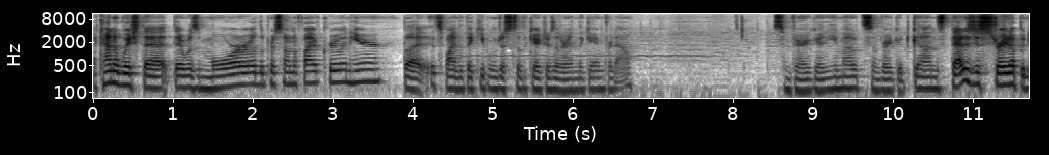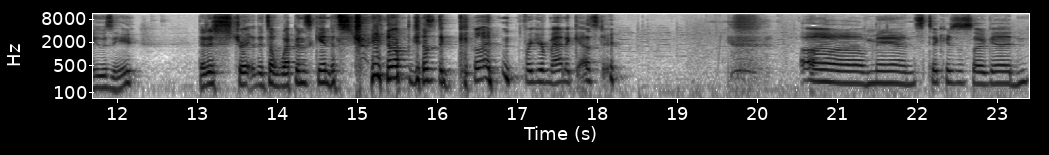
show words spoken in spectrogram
I kind of wish that there was more of the Persona 5 crew in here, but it's fine that they keep them just to the characters that are in the game for now. Some very good emotes, some very good guns. That is just straight up an Uzi. That is straight. It's a weapon skin that's straight up just a gun for your Manacaster. Oh man, stickers are so good.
